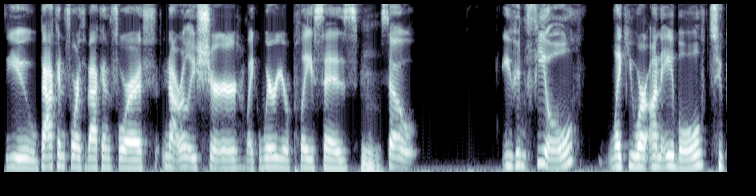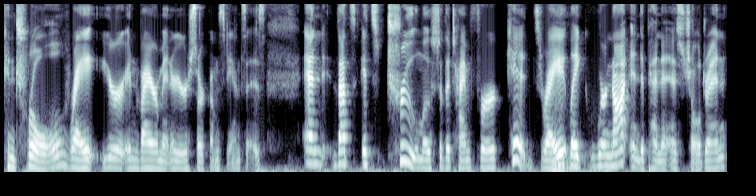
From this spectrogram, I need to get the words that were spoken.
you back and forth back and forth not really sure like where your place is Hmm. so you can feel like you are unable to control right your environment or your circumstances. And that's it's true most of the time for kids right? Mm. like we're not independent as children.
